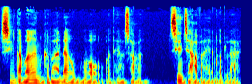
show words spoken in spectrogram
Xin cảm ơn các bạn đã ủng hộ và theo dõi. Xin chào và hẹn gặp lại.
